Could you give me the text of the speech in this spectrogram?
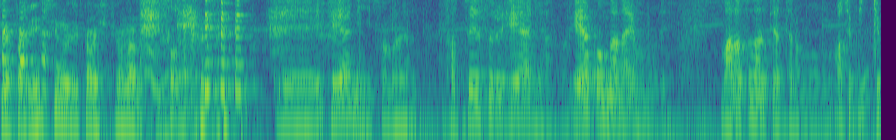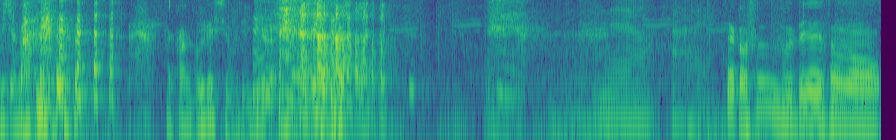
やっぱり練習の時間は必要なんですね。で部屋にその撮影する部屋にあのエアコンがないもので真夏なんてやったらもう汗びっちょびちょになって なんかアグレッシブでいいんじゃない？ですかねはい。なんか夫婦でその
